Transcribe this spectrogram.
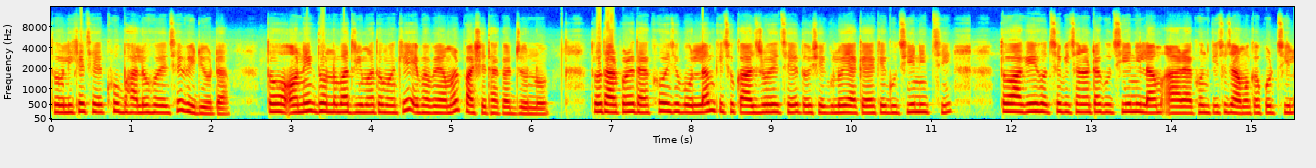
তো লিখেছে, খুব ভালো হয়েছে ভিডিওটা। তো অনেক ধন্যবাদ রিমা তোমাকে এভাবে আমার পাশে থাকার জন্য। তো তারপরে দেখো এই যে বললাম, কিছু কাজ রয়েছে, তো সেগুলোই একে একে গুছিয়ে নিচ্ছি। তো আগেই হচ্ছে বিছানাটা গুছিয়ে নিলাম, আর এখন কিছু জামা কাপড় ছিল,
